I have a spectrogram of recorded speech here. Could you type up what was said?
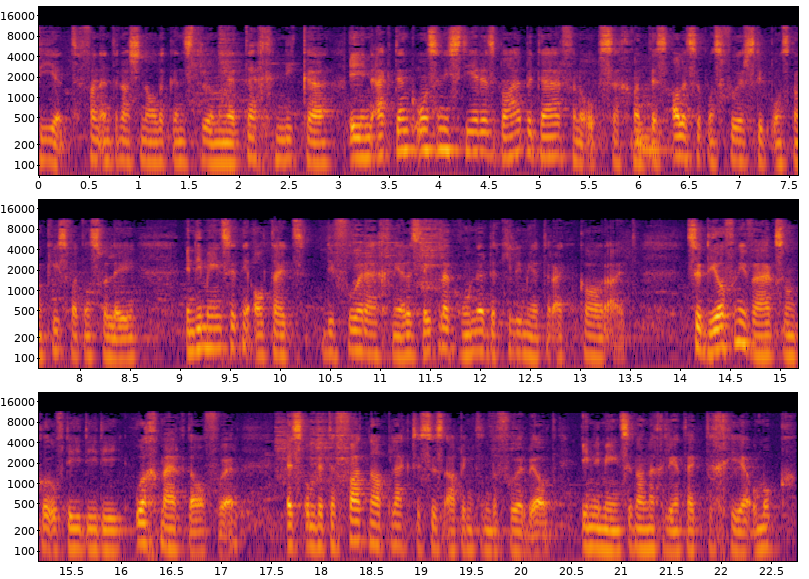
weet van internasionale kunststrominge, tegnieke en ek dink ons in die stede is baie bederf in 'n opsig want dit is alles op ons voorstoep, ons kan kies wat ons wil hê. En die mense het nie altyd die voorreg nie. Hulle is letterlik honderde kilometer uitmekaar uit. So deel van die werkswinkel of die die die oogmerk daarvoor is om dit te vat na 'n plek soos Appington byvoorbeeld en die mense dan 'n geleentheid te gee om ook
